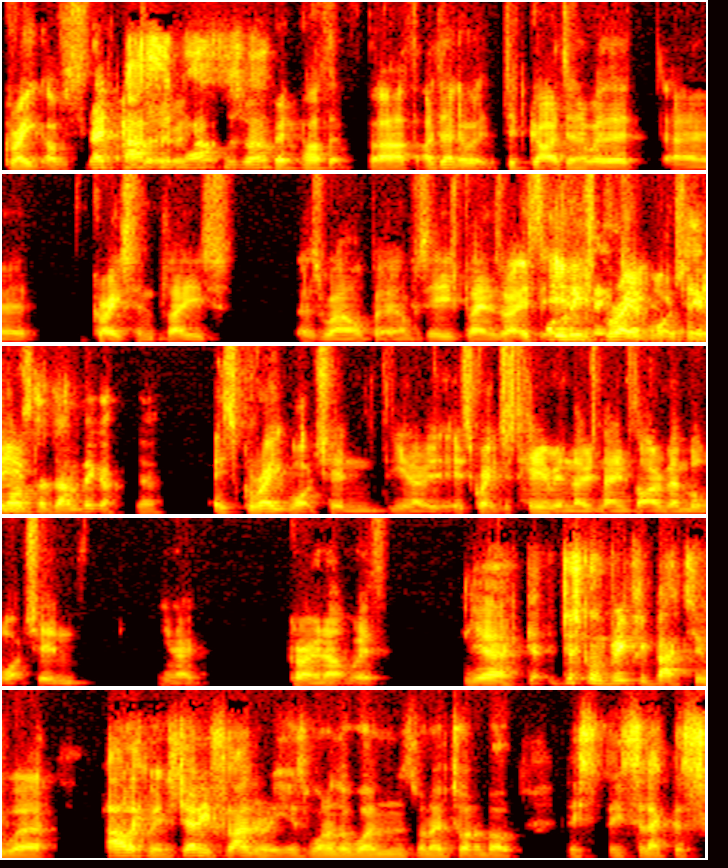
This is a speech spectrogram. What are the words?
great. Obviously, Red I at Bath as well. Redpath at Bath. I don't know. Did I don't know whether uh, Grayson plays as well, but obviously he's playing as well. It's, it is great watching on these. to Dan Biggar. Yeah. It's great watching. You know, it's great just hearing those names that I remember watching. You know, growing up with. Yeah, just going briefly back to uh, Harlequins, Jerry Flannery is one of the ones when I'm talking about they they select the,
